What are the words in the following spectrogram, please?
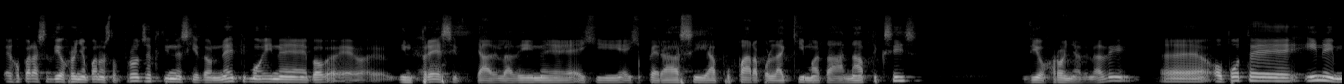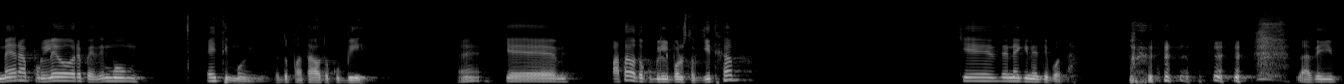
έχω περάσει δύο χρόνια πάνω στο project, είναι σχεδόν έτοιμο, είναι ε, impressive πια, δηλαδή είναι, έχει, έχει περάσει από πάρα πολλά κύματα ανάπτυξης, δύο χρόνια δηλαδή. Ε, οπότε είναι η μέρα που λέω, ρε παιδί μου, έτοιμο είναι, δεν το πατάω το κουμπί. Ε, και πατάω το κουμπί λοιπόν στο GitHub και δεν έγινε τίποτα. δηλαδή,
